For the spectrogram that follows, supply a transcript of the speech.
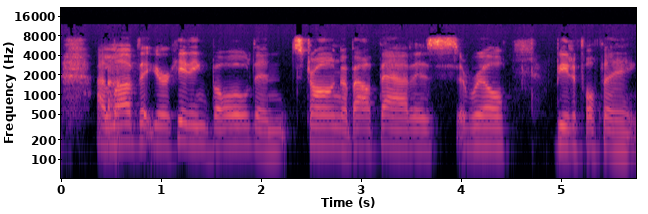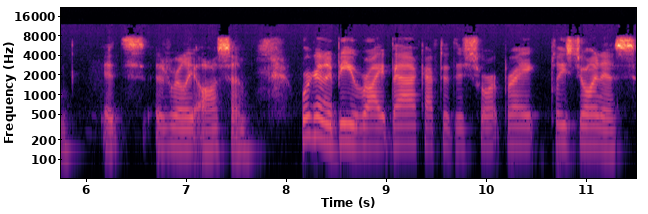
I love that you're hitting bold and strong about that is a real beautiful thing. It's, it's really awesome. We're going to be right back after this short break. Please join us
